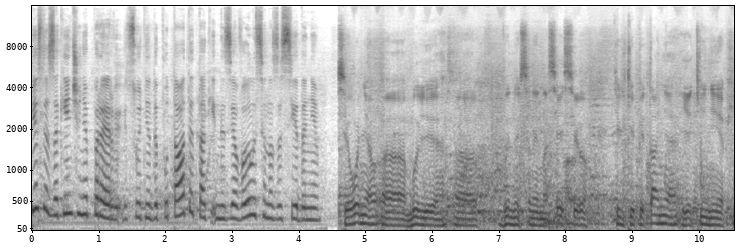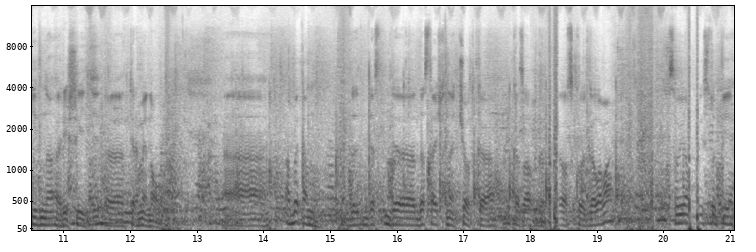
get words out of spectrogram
Після закінчення перерви відсутні депутати так і не з'явилися на засіданні. Сьогодні е, були е, винесені на сесію тільки питання, які необхідно рішити е, терміново. Е, Об этом до- до- достаточно чітко казав городський голова в своєму виступі.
